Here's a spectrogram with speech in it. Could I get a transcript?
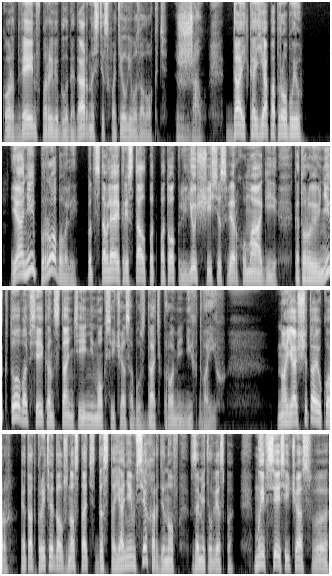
Кордвейн в порыве благодарности схватил его за локоть. Сжал. «Дай-ка я попробую!» И они пробовали подставляя кристалл под поток льющейся сверху магии, которую никто во всей Константии не мог сейчас обуздать, кроме них двоих. «Но я считаю, Кор, это открытие должно стать достоянием всех орденов», — заметил Веспа. «Мы все сейчас в...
